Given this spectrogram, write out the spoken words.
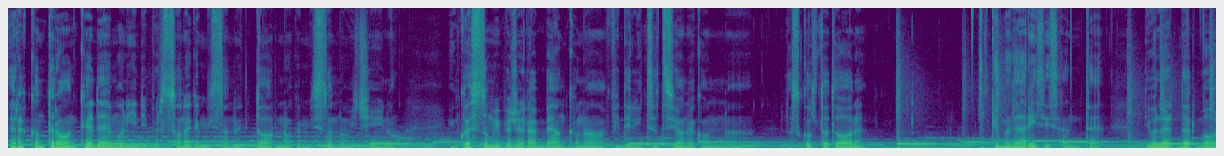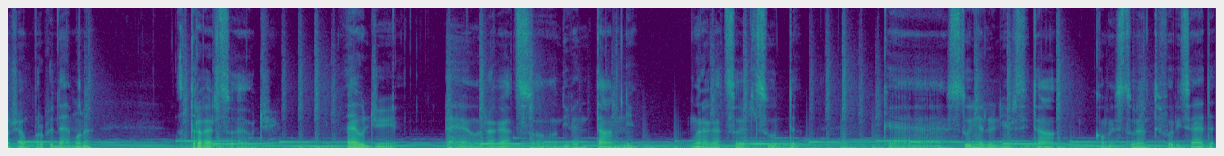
E racconterò anche demoni di persone che mi stanno intorno, che mi stanno vicino, in questo mi piacerebbe anche una fidelizzazione con eh, l'ascoltatore, che magari si sente di voler dar voce a un proprio demone, attraverso Eugi. Eugi è un ragazzo di 20 anni, un ragazzo del sud, che studia all'università come studente fuori sede,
